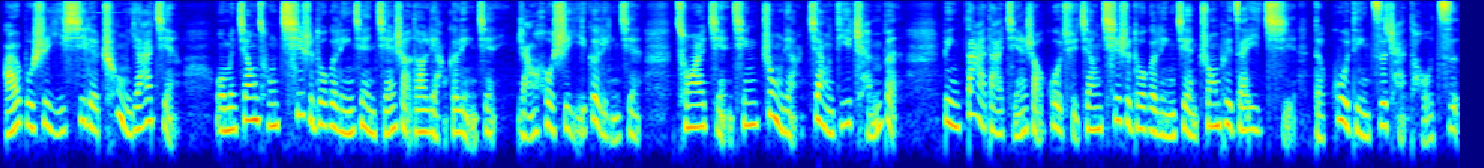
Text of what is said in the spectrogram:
而不是一系列冲压件。我们将从七十多个零件减少到两个零件，然后是一个零件，从而减轻重量、降低成本，并大大减少过去将七十多个零件装配在一起的固定资产投资。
